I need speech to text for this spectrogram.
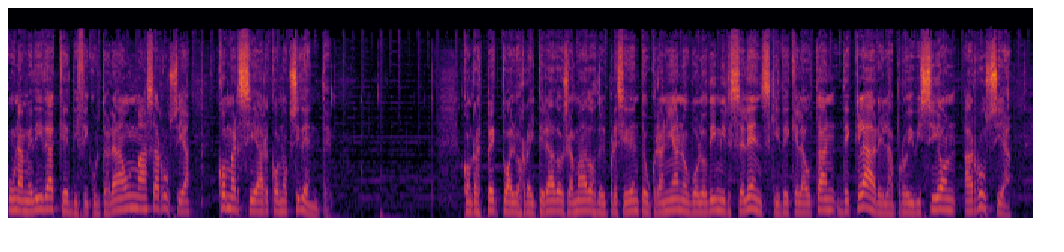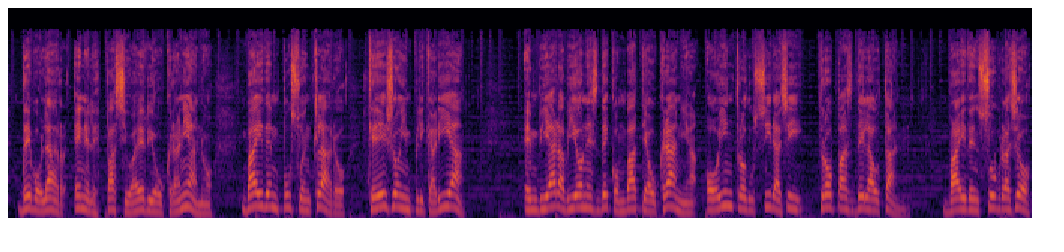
una medida que dificultará aún más a Rusia comerciar con Occidente. Con respecto a los reiterados llamados del presidente ucraniano Volodymyr Zelensky de que la OTAN declare la prohibición a Rusia de volar en el espacio aéreo ucraniano, Biden puso en claro que ello implicaría enviar aviones de combate a Ucrania o introducir allí tropas de la OTAN. Biden subrayó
